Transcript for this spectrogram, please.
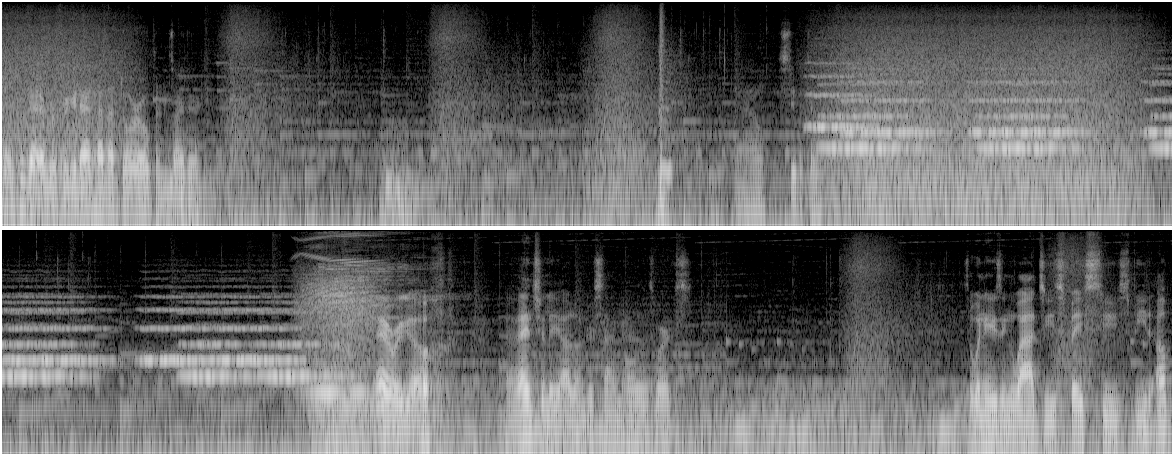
Don't think I ever figured out how that door opens either. Ow, stupid thing. There we go. Eventually I'll understand how this works. So when you're using WADs, use space to speed up.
